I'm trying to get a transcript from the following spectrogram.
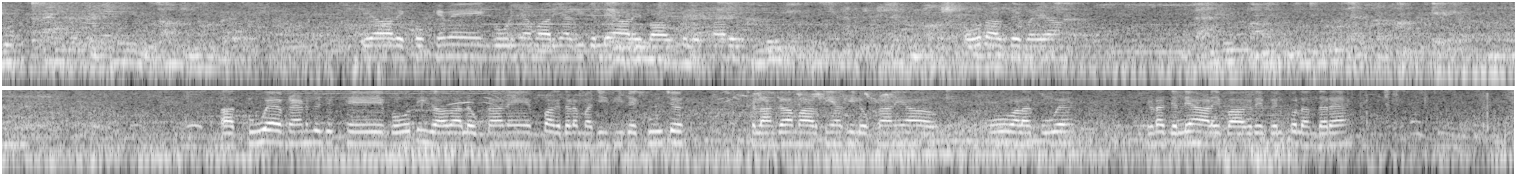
ਤੇ ਆ ਦੇਖੋ ਕਿਵੇਂ ਗੋਲੀਆਂ ਮਾਰੀਆਂ ਸੀ ਜੱਲਿਆਂ ਵਾਲੇ ਬਾਗ ਤੇ ਲੋਕਾਂ ਦੇ। ਉਹ ਦੱਸਦੇ ਪਏ ਆ। ਆ ਖੂਹ ਹੈ ਫਰੈਂਡਸ ਜਿੱਥੇ ਬਹੁਤ ਹੀ ਜ਼ਿਆਦਾ ਲੋਕਾਂ ਨੇ ਭਗਦੜ ਮਚੀ ਸੀ ਤੇ ਖੂਹ 'ਚ ਛਲਾਂਗਾ ਮਾਰਤੀਆਂ ਸੀ ਲੋਕਾਂ ਨੇ। ਆ ਉਹ ਵਾਲਾ ਖੂਹ ਹੈ, ਜਿਹੜਾ ਜੱਲਿਆਂ ਵਾਲੇ ਬਾਗ ਦੇ ਬਿਲਕੁਲ ਅੰਦਰ ਹੈ।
